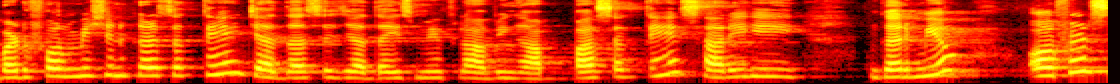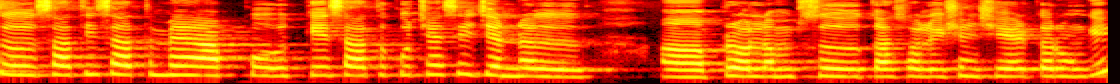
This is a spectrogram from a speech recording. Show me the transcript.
बर्ड फॉर्मेशन कर सकते हैं, ज़्यादा से ज़्यादा इसमें फ्लावरिंग आप पा सकते हैं सारी ही गर्मियों। और फिर साथ ही साथ मैं आपको, के साथ कुछ ऐसी जनरल प्रॉब्लम्स का सॉल्यूशन शेयर करूँगी।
